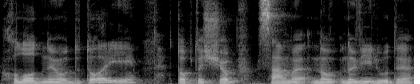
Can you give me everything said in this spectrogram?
холодної аудиторії, тобто, щоб саме нові люди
